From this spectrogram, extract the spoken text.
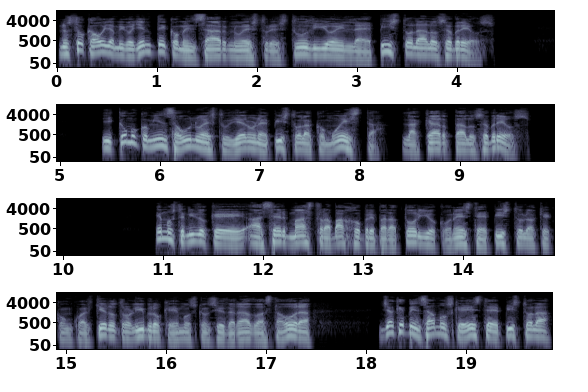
Nos toca hoy, amigo oyente, comenzar nuestro estudio en la epístola a los Hebreos. ¿Y cómo comienza uno a estudiar una epístola como esta, la carta a los Hebreos? Hemos tenido que hacer más trabajo preparatorio con esta epístola que con cualquier otro libro que hemos considerado hasta ahora, ya que pensamos que esta epístola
